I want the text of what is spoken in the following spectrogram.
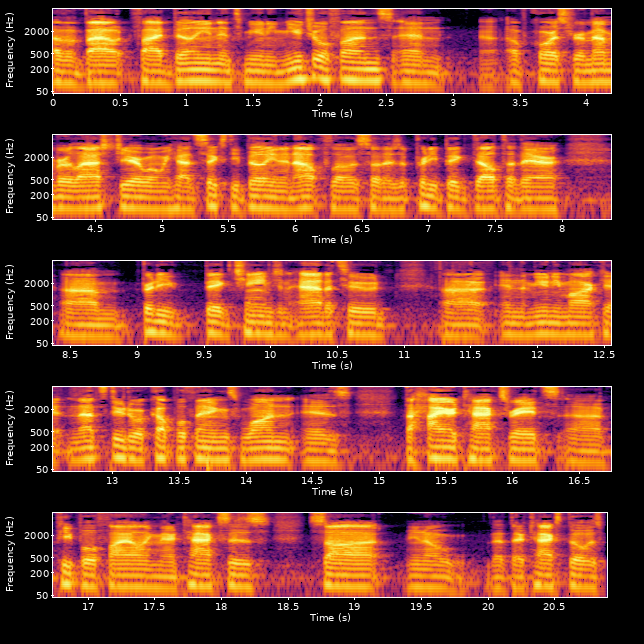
of about five billion into muni mutual funds, and uh, of course, remember last year when we had 60 billion in outflows. So there's a pretty big delta there, um, pretty big change in attitude uh, in the muni market, and that's due to a couple things. One is the higher tax rates. Uh, people filing their taxes saw, you know, that their tax bill was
